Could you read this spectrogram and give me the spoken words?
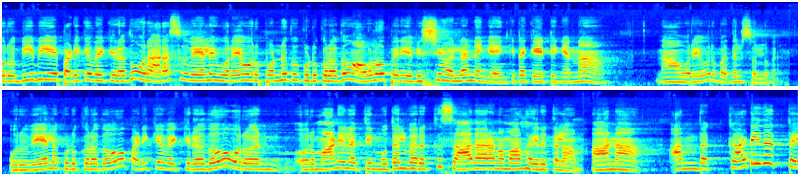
ஒரு பிபிஏ படிக்க வைக்கிறதும் ஒரு அரசு வேலை ஒரே ஒரு பொண்ணுக்கு கொடுக்குறதும் அவ்வளோ பெரிய விஷயம் இல்லைன்னு நீங்கள் என்கிட்ட கேட்டிங்கன்னா நான் ஒரே ஒரு பதில் சொல்லுவேன். ஒரு வேலை கொடுக்கறதோ படிக்க வைக்கிறதோ ஒரு ஒரு மாநிலத்தின் முதல்வருக்கு சாதாரணமாக இருக்கலாம். ஆனால் அந்த கடிதத்தை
